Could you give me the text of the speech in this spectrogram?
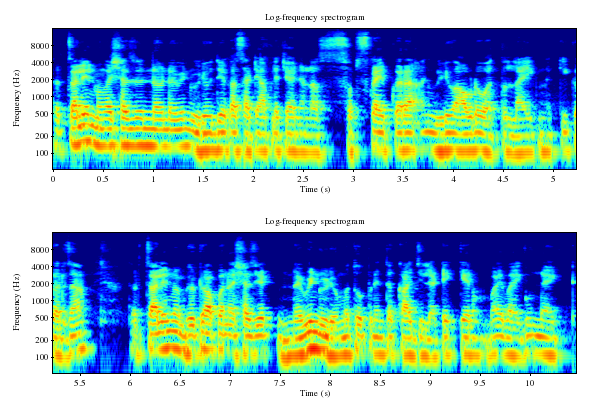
तर चालेल मग अशा जर नवनवीन व्हिडिओ देखासाठी आपल्या चॅनलला सबस्क्राईब करा आणि व्हिडिओ आवडवा तर लाईक नक्की करजा. तर चालेल मग भेटू आपण अशाच एक नवीन व्हिडिओ. मग तोपर्यंत काळजीला take care bye bye good night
